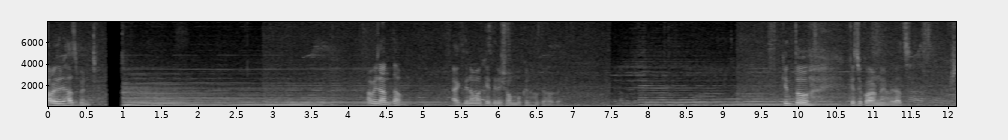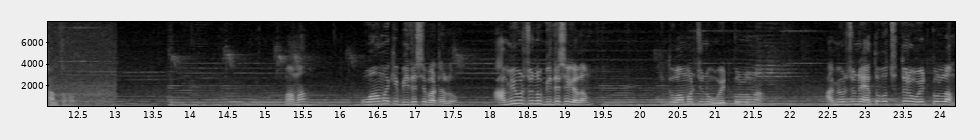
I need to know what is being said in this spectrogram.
আরোহীর হাজবেন্ড আমি জানতাম, একদিন আমাকে এদিনের সম্মুখীন হতে হবে। কিন্তু কিছু করার নেই মিরাজ, শান্ত হও। মামা, ও আমাকে বিদেশে পাঠালো। আমি ওর জন্য বিদেশে গেলাম, কিন্তু ও আমার জন্য ওয়েট করল না। আমি ওর জন্য এত বছর ধরে ওয়েট করলাম।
